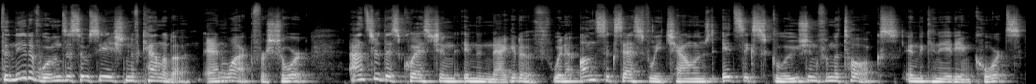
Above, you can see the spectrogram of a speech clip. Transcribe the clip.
The Native Women's Association of Canada, NWAC for short, answered this question in the negative when it unsuccessfully challenged its exclusion from the talks in the Canadian courts.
